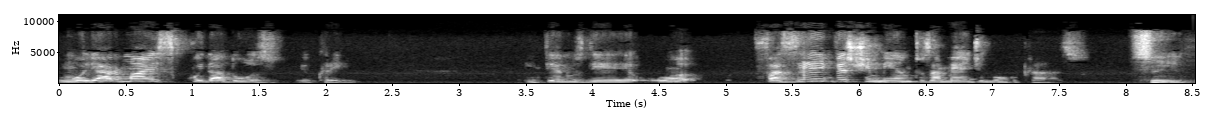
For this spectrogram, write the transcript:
um olhar mais cuidadoso, eu creio em termos de fazer investimentos a médio e longo prazo. Sim.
